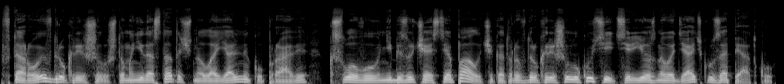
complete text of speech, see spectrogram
второй вдруг решил, что мы недостаточно лояльны к управе, к слову, не без участия Палыча, который вдруг решил укусить серьезного дядьку за пятку.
